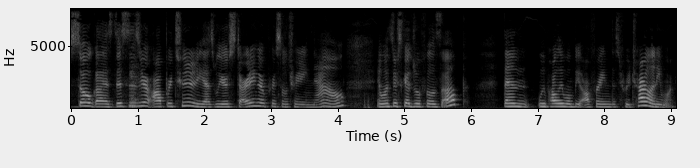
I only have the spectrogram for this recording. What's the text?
So, guys, this is your opportunity as we are starting our personal training now. And once your schedule fills up, then we probably won't be offering this free trial anymore.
